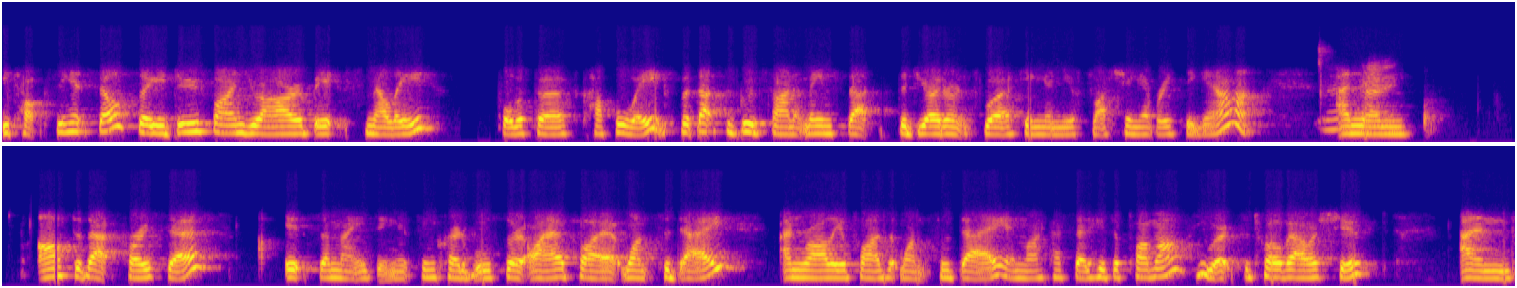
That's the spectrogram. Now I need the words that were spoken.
detoxing itself. So you do find you are a bit smelly for the first couple weeks, but that's a good sign. It means that the deodorant's working and you're flushing everything out. Okay. And then after that process, it's amazing. It's incredible. So I apply it once a day and Riley applies it once a day. And like I said, he's a plumber. He works a 12 hour shift and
